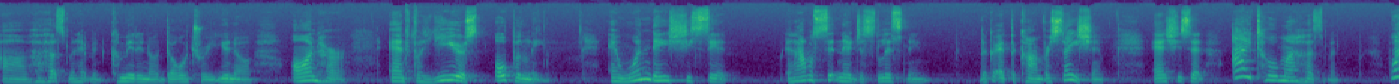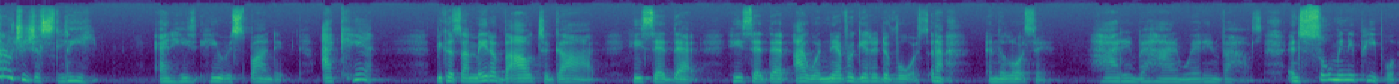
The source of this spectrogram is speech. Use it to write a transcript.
uh, her husband had been committing adultery, you know, on her, and for years openly. And one day she said, and I was sitting there just listening the, at the conversation. And she said, I told my husband, why don't you just leave? And he, he responded, I can't because I made a vow to God. He said that he said that I will never get a divorce. And I, and the Lord said, hiding behind wedding vows. And so many people.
